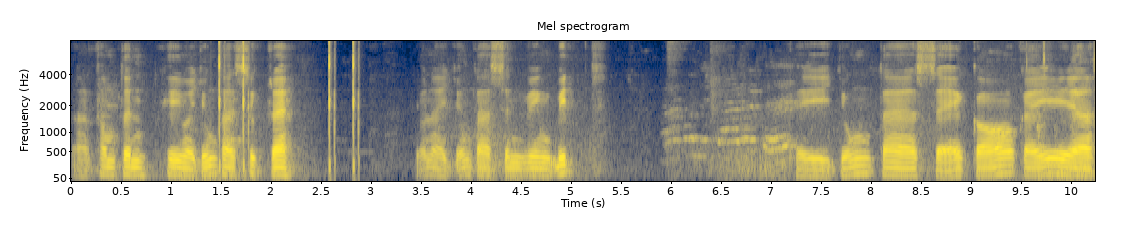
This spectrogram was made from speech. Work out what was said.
à, thông tin khi mà chúng ta xuất ra chỗ này chúng ta sinh viên bit thì chúng ta sẽ có cái à, uh,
